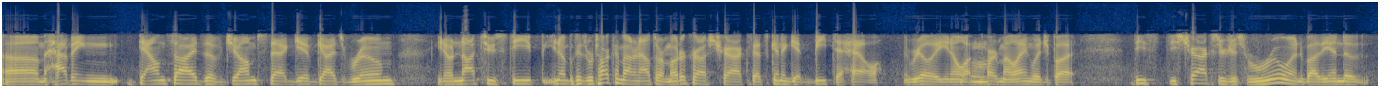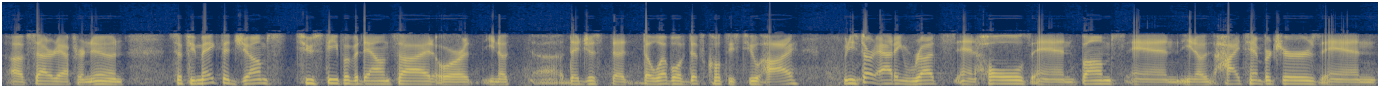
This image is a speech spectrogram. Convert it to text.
Um, having downsides of jumps that give guys room, you know, not too steep, you know, because we're talking about an outdoor motocross track that's going to get beat to hell. Really, you know, pardon my language, but these these tracks are just ruined by the end of of Saturday afternoon. So if you make the jumps too steep of a downside, or you know, uh, they just the the level of difficulty is too high. When you start adding ruts and holes and bumps and you know high temperatures and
